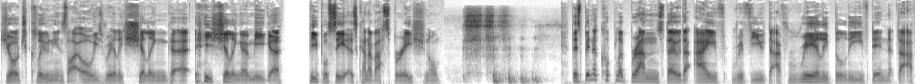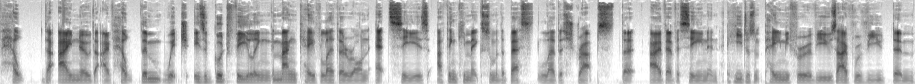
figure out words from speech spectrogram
George Clooney and's like, oh, he's really shilling, uh, he's shilling Omega. People see it as kind of aspirational. There's been a couple of brands though that I've reviewed that I've really believed in that I've helped that I know that I've helped them, which is a good feeling. Man Cave Leather on Etsy is I think he makes some of the best leather straps that I've ever seen and he doesn't pay me for reviews. I've reviewed them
